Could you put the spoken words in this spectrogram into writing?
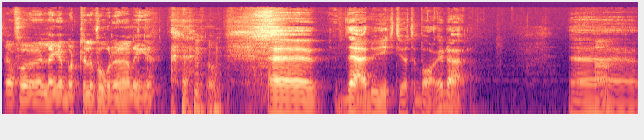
Jag får lägga bort telefonen när jag ringer. Eh, där du gick till Göteborg där. Eh,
